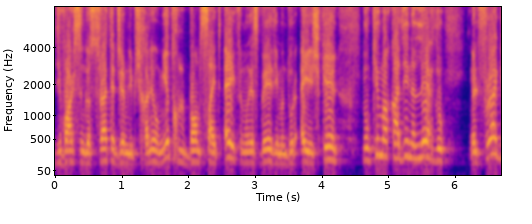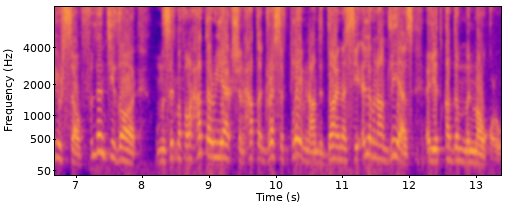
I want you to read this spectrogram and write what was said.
devising strategy اللي باش يخليهم يدخلوا ال bomb site A في المناسبة هذه من دون أي إشكال. وكيف قاعدين نلاحظوا ال FragYourself في الانتظار ومازلت ما فما حتى reaction حتى aggressive play من عند ال Dynasty إلا من عند لياز اللي يتقدم من موقعه.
